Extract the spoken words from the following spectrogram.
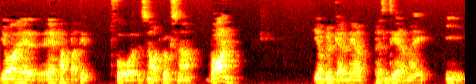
Jag är, är pappa till två snart vuxna barn. Jag brukar när jag presenterar mig i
